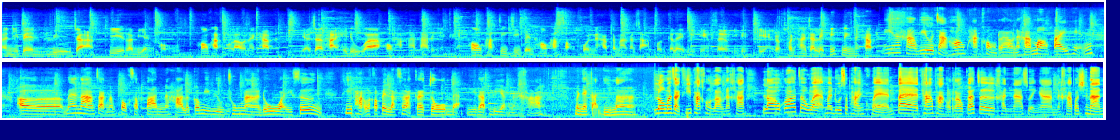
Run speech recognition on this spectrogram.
อันนี้เป็นวิวจากที่ระเบียงของห้องพักของเรานะครับ เดี๋ยวจะถ่ายให้ดูว่าห้องพักหน้าตาเป็นยังไง ห้องพักจริง ๆ เป็นห้องพัก 2 คนนะครับแต่มากัน 3 คนก็เลยมีเตียงเสริมอีกหนึ่งเตียงก็ค่อนข้างจะเล็กนิดนึงนะครับนี่นะคะวิวจากห้องพักของเรานะคะ มองไปเห็นเอ่อแม่น้ำจากน้ำตกสปันนะคะ แล้วก็มีวิวทุ่งนาด้วย ซึ่งที่พักแล้วก็เป็นลักษณะกระโจมแบบมีระเบียงนะคะ บรรยากาศดีมาก ลงมาจากที่พักของเรานะคะ เราก็จะแวะมาดูสะพานแขวน แต่ทางผ่านของเราก็เจอคันนาสวยงามนะคะ เพราะฉะนั้น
